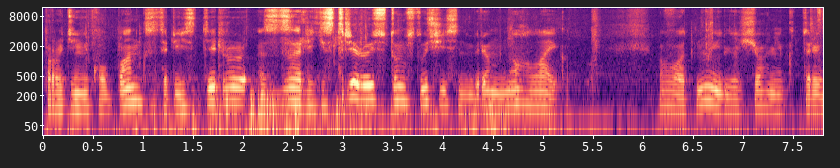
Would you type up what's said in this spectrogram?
про Тинькофф банк. Зарегистрирую зарегистрируюсь в том случае если наберем много лайков. Вот ну или еще некоторые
